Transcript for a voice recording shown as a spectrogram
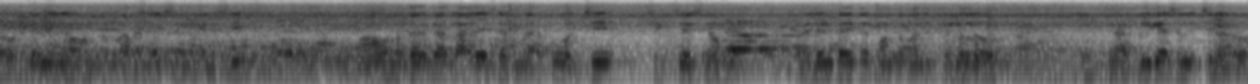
దౌర్జన్యంగా ఉంటున్నారనే విషయం తెలిసి మా ఉన్నతాధికారుల ఆదేశాల మేరకు వచ్చి చెక్ చేసినాము. ప్రజెంట్ అయితే కొంతమంది పిల్లలు అప్లికేషన్లు ఇచ్చినారు.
